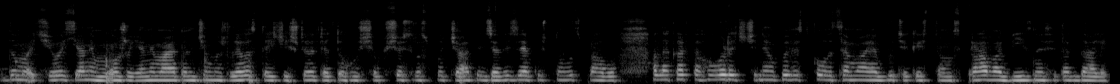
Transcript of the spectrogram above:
думати, що ось я не можу, я не маю там чи можливостей, чи що для того, щоб щось розпочати, взятися за якусь нову справу. Але карта говорить, що не обов'язково це має бути якась там справа, бізнес і так далі.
